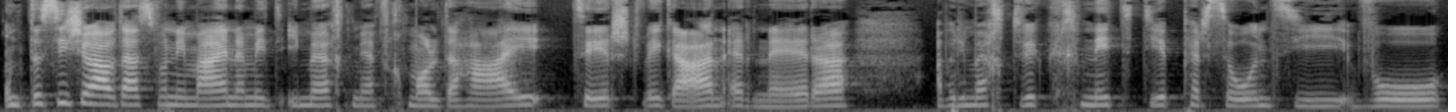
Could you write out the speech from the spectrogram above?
und das ist ja auch das, was ich meine mit, ich möchte mich einfach mal daheim zuerst vegan ernähren, aber ich möchte wirklich nicht die Person sein, wo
